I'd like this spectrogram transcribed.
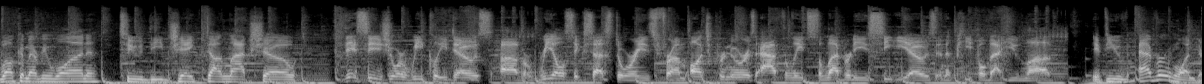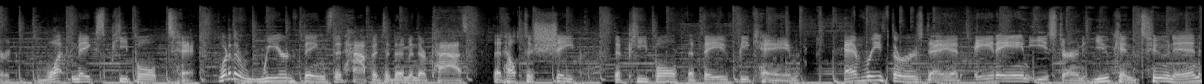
Welcome, everyone, to the Jake Dunlap Show. This is your weekly dose of real success stories from entrepreneurs, athletes, celebrities, CEOs, and the people that you love. If you've ever wondered what makes people tick, what are the weird things that happened to them in their past that help to shape the people that they've became, every Thursday at 8 a.m. Eastern, you can tune in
